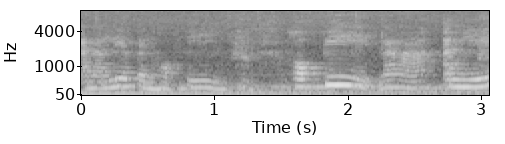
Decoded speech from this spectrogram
อันนั้นเรียกเป็นฮ็อบบี้ฮ็อบบี้นะคะอันนี้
